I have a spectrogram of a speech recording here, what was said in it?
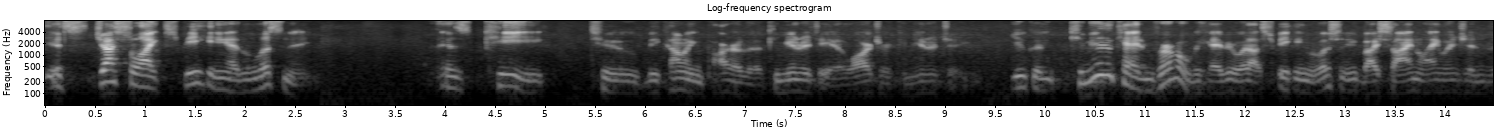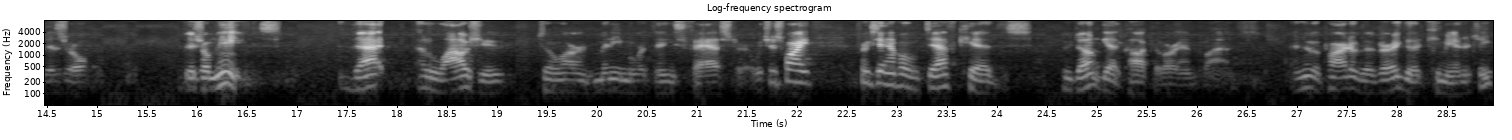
it's just like speaking and listening is key to becoming part of the community, a larger community. You can communicate in verbal behavior without speaking or listening by sign language and visual visual means. That allows you to learn many more things faster, which is why, for example, deaf kids who don't get cochlear implants and who are part of a very good community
